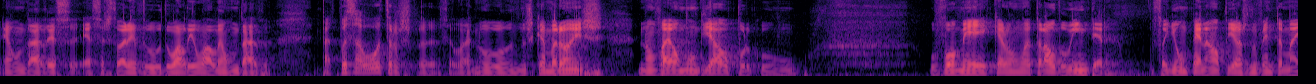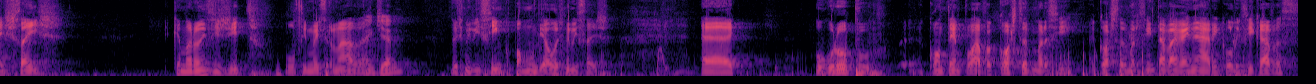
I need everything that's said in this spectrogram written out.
É um dado. Essa, essa história do, do Al Hilal é um dado. Pá, depois há outros, sei lá, no- nos Camarões não vai ao Mundial porque o, o Vomé, que era um lateral do Inter, falhou um penalti aos 90 mais 6. Camarões-Egito, última jornada. Em que ano? 2005 para o Mundial 2006. Ah, o grupo contemplava Costa de Marfim, a Costa de Marfim estava a ganhar e qualificava-se,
